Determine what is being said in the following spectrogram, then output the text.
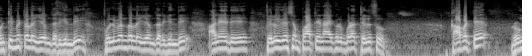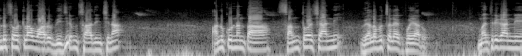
ఒంటిమిట్టలో ఏం జరిగింది? పులివెందల్లో ఏం జరిగింది? అనేది తెలుగుదేశం పార్టీ నాయకులకు కూడా తెలుసు. కాబట్టే రెండు చోట్ల వారు విజయం సాధించిన అనుకున్నంత సంతోషాన్ని వెలబుచ్చలేకపోయారు. మంత్రి గారిని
